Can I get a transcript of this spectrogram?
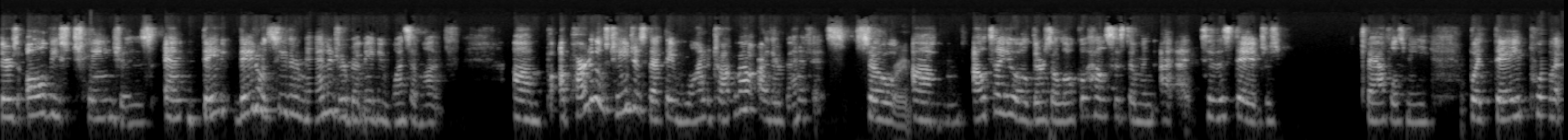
there's all these changes and they they don't see their manager but maybe once a month um, a part of those changes that they want to talk about are their benefits. So right. um, I'll tell you, there's a local health system, and I, I, to this day, it just baffles me, but they put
